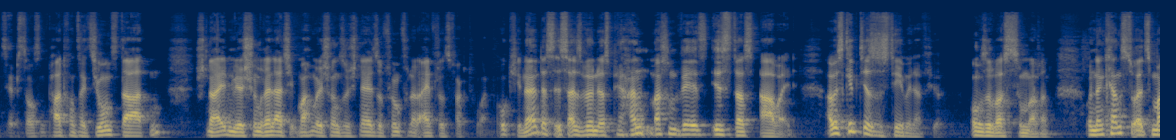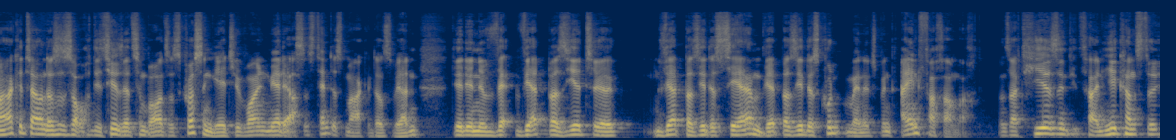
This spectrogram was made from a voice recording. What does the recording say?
selbst aus ein paar Transaktionsdaten schneiden wir schon relativ, machen wir schon so schnell so 500 Einflussfaktoren. Okay, ne? Das ist also, wenn du das per Hand machen willst, ist das Arbeit. Aber es gibt ja Systeme dafür, um sowas zu machen. Und dann kannst du als Marketer, und das ist auch die Zielsetzung bei uns als Crossing Gate, wir wollen mehr der Assistent des Marketers werden, der dir eine wertbasierte wertbasiertes CRM, wertbasiertes Kundenmanagement einfacher macht und sagt, hier sind die Zahlen, hier kannst du,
